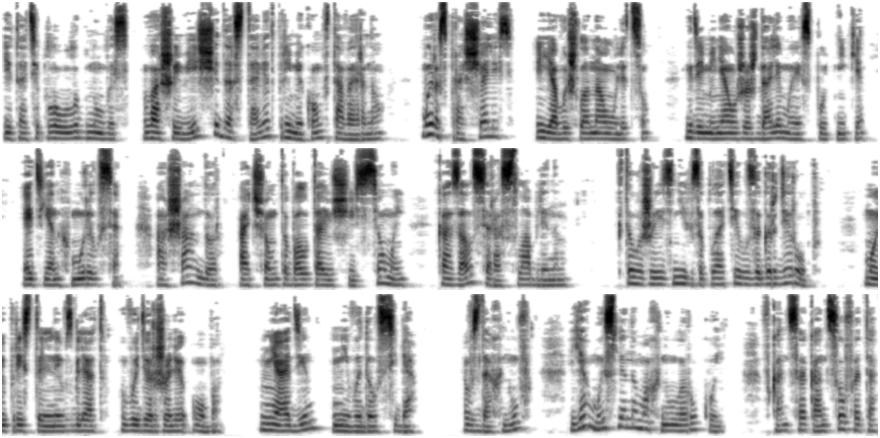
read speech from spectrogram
и та тепло улыбнулась. Ваши вещи доставят прямиком в таверну. Мы распрощались, и я вышла на улицу где меня уже ждали мои спутники. Этьен хмурился, а Шандор, о чем-то болтающий с Семой, казался расслабленным. Кто же из них заплатил за гардероб? Мой пристальный взгляд выдержали оба. Ни один не выдал себя. Вздохнув, я мысленно махнула рукой. В конце концов, это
